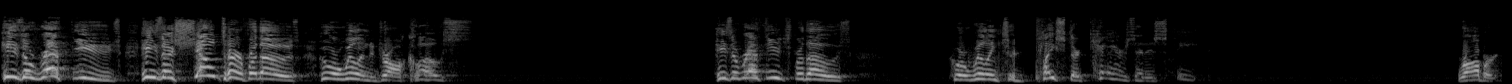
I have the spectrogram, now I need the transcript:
He's a refuge. He's a shelter for those who are willing to draw close. He's a refuge for those who are willing to place their cares at his feet. Robert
